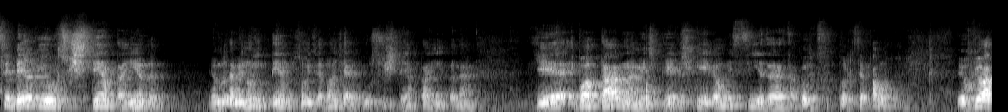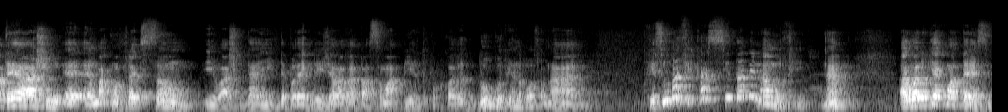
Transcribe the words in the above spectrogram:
Se bem que eu sustento ainda, eu também não entendo, são os evangélicos que o sustentam ainda, né? Que botaram na mente deles que ele é o Messias, essa coisa que você falou. O que eu até acho é, é uma contradição, e eu acho que daí, depois da igreja, ela vai passar um aperto por causa do governo Bolsonaro. Porque isso não vai ficar assim também não, meu filho, né? Agora, o que acontece?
